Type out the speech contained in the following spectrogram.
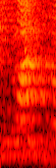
Thank you.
